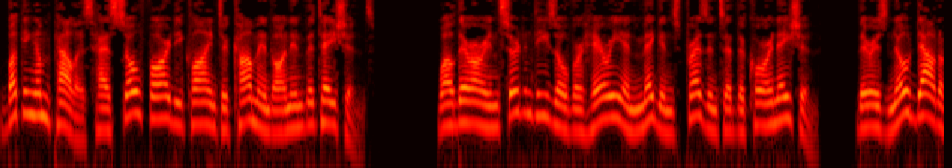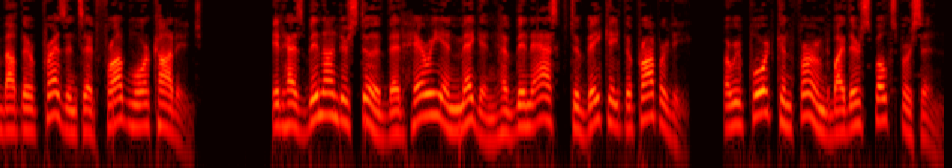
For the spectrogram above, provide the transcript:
Buckingham Palace has so far declined to comment on invitations. While there are uncertainties over Harry and Meghan's presence at the coronation, there is no doubt about their presence at Frogmore Cottage. It has been understood that Harry and Meghan have been asked to vacate the property, a report confirmed by their spokesperson.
